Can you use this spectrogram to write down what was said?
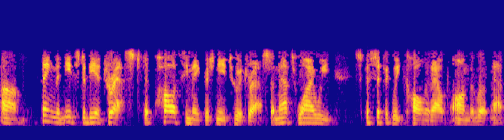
um, thing that needs to be addressed, that policymakers need to address, and that's why we specifically call it out on the roadmap.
